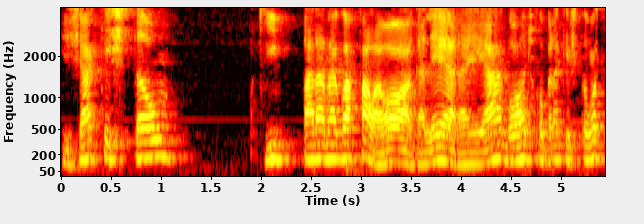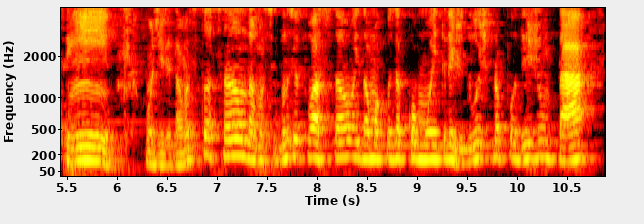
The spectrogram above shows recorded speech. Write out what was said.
já a questão que Paranaguá fala, ó, oh, galera, é agora de cobrar questão assim, onde ele dá uma situação, dá uma segunda situação e dá uma coisa comum entre as duas para poder juntar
